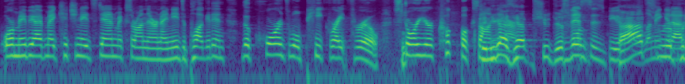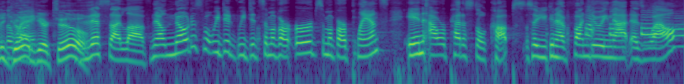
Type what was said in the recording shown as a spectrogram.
or maybe I have my KitchenAid stand mixer on there and I need to plug it in, the cords will peek right through. Store your cookbooks on Can you guys there. have shoot this This one? is beautiful. That's Let me get out pretty of the good way. here too. This I love. Now notice what we did. We did some of our herbs, some of our plants in our pedestal cups, so you can have fun doing that as well.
